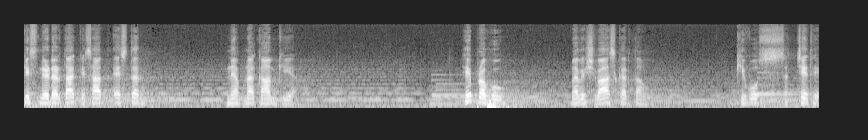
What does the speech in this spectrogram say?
किस निडरता के साथ एस्तर ने अपना काम किया। हे प्रभु, मैं विश्वास करता हूँ कि वो सच्चे थे।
